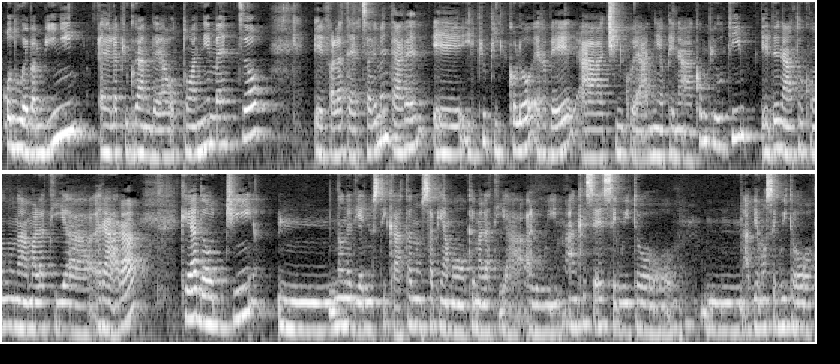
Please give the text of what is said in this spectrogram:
Ho due bambini, eh, la più grande ha 8 anni e mezzo e fa la terza elementare e il più piccolo, Hervé, ha 5 anni appena compiuti ed è nato con una malattia rara che ad oggi mm, non è diagnosticata, non sappiamo che malattia ha lui, anche se seguito, mh, mm, abbiamo seguito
